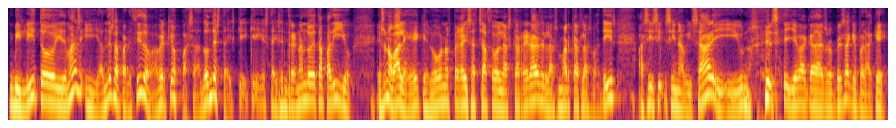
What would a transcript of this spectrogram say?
Bilito y demás, y han desaparecido. A ver, ¿qué os pasa? ¿Dónde estáis? ¿Qué, qué estáis entrenando de tapadillo. Eso no vale, ¿eh? que luego nos pegáis hachazo en las carreras, en las marcas las batís, así sin avisar y uno se lleva cada sorpresa que para qué.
